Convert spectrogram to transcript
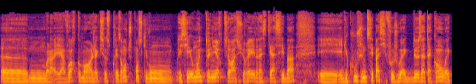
voilà, et à voir comment Ajaccio se présente. Je pense qu'ils vont essayer au moins de tenir, de se rassurer et de rester assez bas. Et, du coup, je ne sais pas s'il faut jouer avec deux attaquants ou avec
